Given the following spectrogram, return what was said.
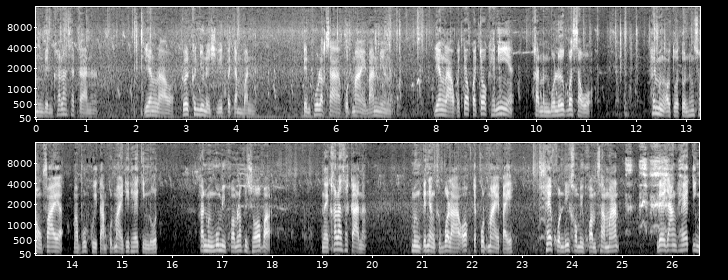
มึงเป็นข้าราชการนะเลี้ยงราวอะเกิดขึ้นอยู่ในชีวิตประจำวันเป็นผู้รักษากฎหมายบ้านเมืองน่ะเลี้ยงราวกระจอกกระจอกแค่นี้อะคันมันบ่เลิกบ่เศร้าอให้มึงเอาตัวตนทั้งสองฝ่ายอะมาพูดคุยตามกฎหมายที่แท้จริงรุดคันมึงบ่มีความรับผิดชอบอะในข้าราชการอะ มึงเป็นอย่างคือบ่ลาออกจากกฎหมายไป ให้คนที่เขามีความสามารถและย่างแท้จริง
